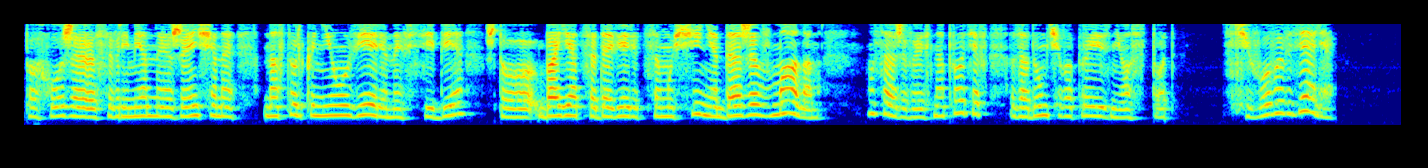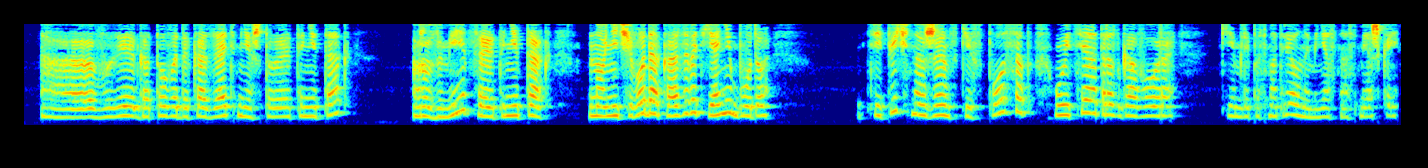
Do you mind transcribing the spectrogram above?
Похоже, современные женщины настолько не уверены в себе, что боятся довериться мужчине даже в малом. Усаживаясь напротив, задумчиво произнес тот. «С чего вы взяли?» «А вы готовы доказать мне, что это не так?» «Разумеется, это не так, но ничего доказывать я не буду». «Типично женский способ уйти от разговора», — Кимли посмотрел на меня с насмешкой.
